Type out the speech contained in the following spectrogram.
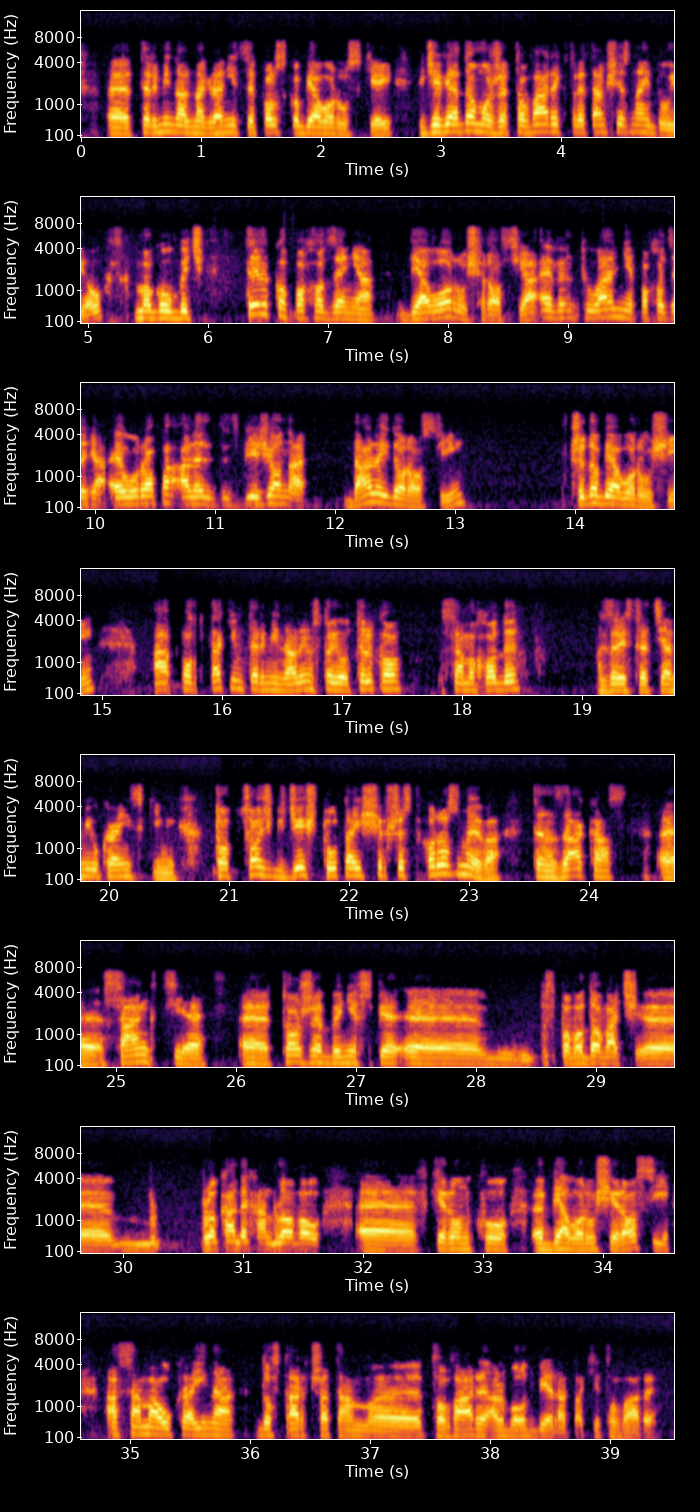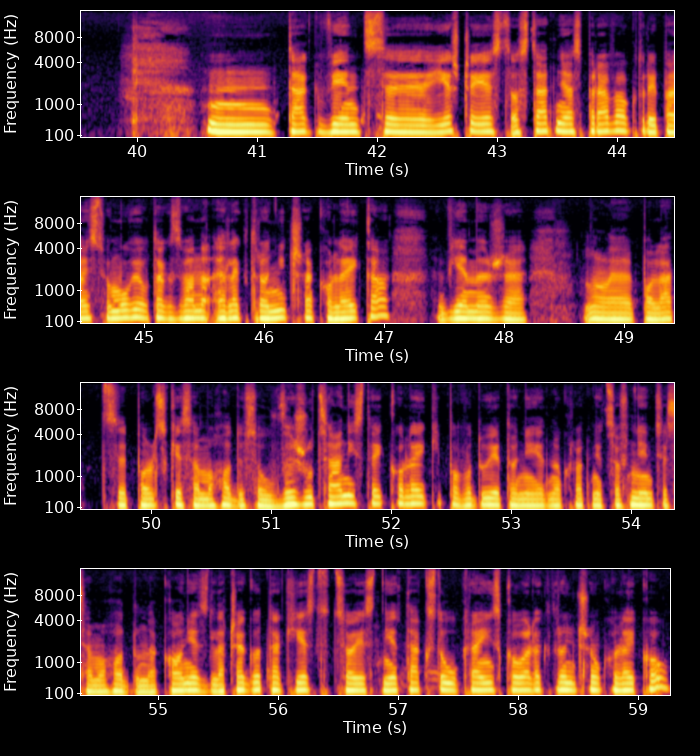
terminal na granicy polsko-białoruskiej, gdzie wiadomo, że towary, które tam się znajdują, mogą być tylko pochodzenia Białoruś, Rosja, ewentualnie pochodzenia Europa, ale zwiezione dalej do Rosji czy do Białorusi, a pod takim terminalem stoją tylko samochody z rejestracjami ukraińskimi. To coś gdzieś tutaj się wszystko rozmywa. Ten zakaz, e, sankcje, e, to, żeby nie e, spowodować e, blokadę handlową e, w kierunku Białorusi, Rosji, a sama Ukraina dostarcza tam e, towary albo odbiera takie towary. Mm, tak, więc e, jeszcze jest ostatnia sprawa, o której Państwo mówią, tak zwana elektroniczna kolejka. Wiemy, że Polacy, polskie samochody są wyrzucani z tej kolejki. Powoduje to niejednokrotnie cofnięcie samochodu na koniec. Dlaczego tak jest? Co jest nie tak z tą ukraińską elektroniczną kolejką?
